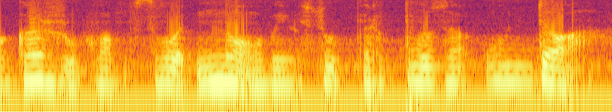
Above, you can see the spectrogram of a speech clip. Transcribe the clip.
Покажу вам свой новый суперпузо удар.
